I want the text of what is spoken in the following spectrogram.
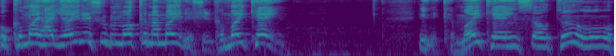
Ukamay hayoyrish u'b'mokim Kamay kain. In Kamay kain, so too,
